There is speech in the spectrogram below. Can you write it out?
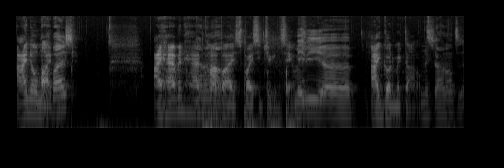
I know my Popeyes? pick. I haven't had I don't know. Popeye's spicy chicken sandwich. Maybe uh, I'd go to McDonald's. McDonald's. Yeah.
